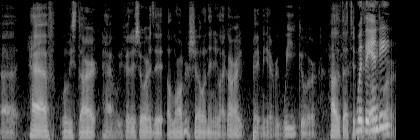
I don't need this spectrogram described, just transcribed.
uh, half when we start, half when we finish, or is it a longer show and then you're like, all right, pay me every week, or how does that typically With the go indie? for-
